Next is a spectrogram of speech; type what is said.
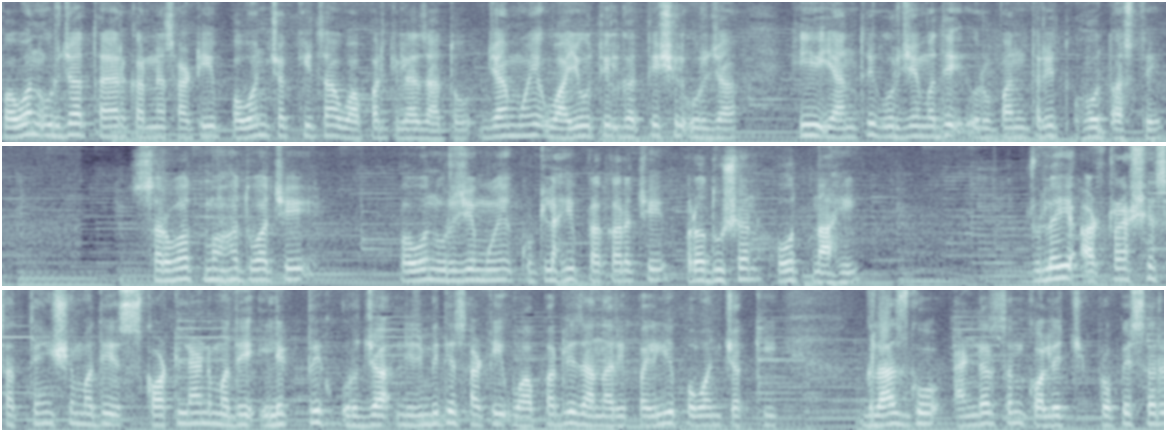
पवन ऊर्जा तयार करण्यासाठी पवनचक्कीचा वापर केला जातो ज्यामुळे वायूतील गतिशील ऊर्जा ही यांत्रिक ऊर्जेमध्ये रूपांतरित होत असते. सर्वात महत्त्वाचे पवन ऊर्जेमुळे कुठल्याही प्रकारचे प्रदूषण होत नाही. जुलै अठराशे सत्त्याऐंशीमध्ये स्कॉटलँडमध्ये इलेक्ट्रिक ऊर्जा निर्मितीसाठी वापरली जाणारी पहिली पवनचक्की ग्लासगो अँडरसन कॉलेजचे प्रोफेसर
